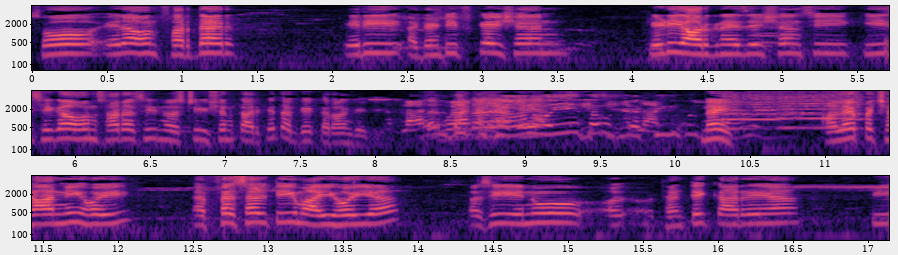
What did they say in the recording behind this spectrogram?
ਸੋ ਇਹਦਾ ਹੁਣ ਫਰਦਰ ਇਹਦੀ ਆਇਡੈਂਟੀਫਿਕੇਸ਼ਨ ਕਿਹੜੀ ਆਰਗੇਨਾਈਜੇਸ਼ਨ ਸੀ, ਕੀ ਸੀਗਾ, ਹੁਣ ਸਾਰਾ ਅਸੀਂ ਇਨਵੈਸਟੀਗੇਸ਼ਨ ਕਰਕੇ ਤੇ ਅੱਗੇ ਕਰਾਂਗੇ ਜੀ। ਨਹੀਂ, ਹਲੇ ਪਛਾਣ ਨਹੀਂ ਹੋਈ। ਐਫਐਸਐਲ ਟੀਮ ਆਈ ਹੋਈ ਆ। ਅਸੀਂ ਇਹਨੂੰ ਅਥੈਂਟਿਕ ਕਰ ਰਹੇ ਆ ਕਿ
